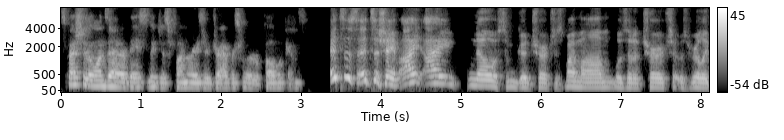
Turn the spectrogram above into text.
especially the ones that are basically just fundraiser drivers for the Republicans. It's a, it's a shame. I I know of some good churches. My mom was at a church that was really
